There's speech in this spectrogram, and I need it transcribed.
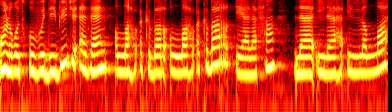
On le retrouve au début du adhan, Allahu Akbar, Allahu Akbar, et à la fin, La ilaha illallah.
